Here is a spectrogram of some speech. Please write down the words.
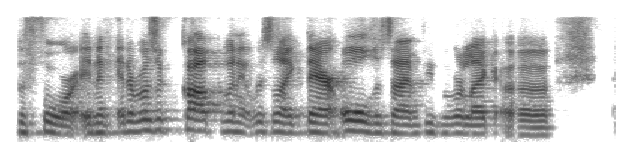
before. And, there was a cut when it was like there all the time. People were like, uh,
